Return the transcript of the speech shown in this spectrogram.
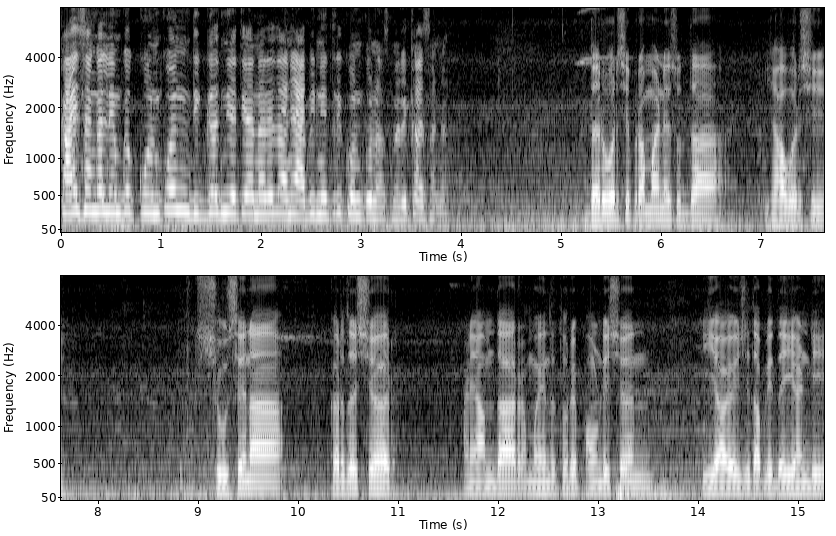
काय सांगाल नेमकं? कोण कोण दिग्गज नेते येणार आहेत आणि अभिनेत्री कोण कोण असणार आहे काय सांगाल? दरवर्षीप्रमाणे सुद्धा ह्यावर्षी शिवसेना कर्जत शहर आणि आमदार महेंद्र थोरे फाउंडेशन ही आयोजित आपली दहीहंडी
